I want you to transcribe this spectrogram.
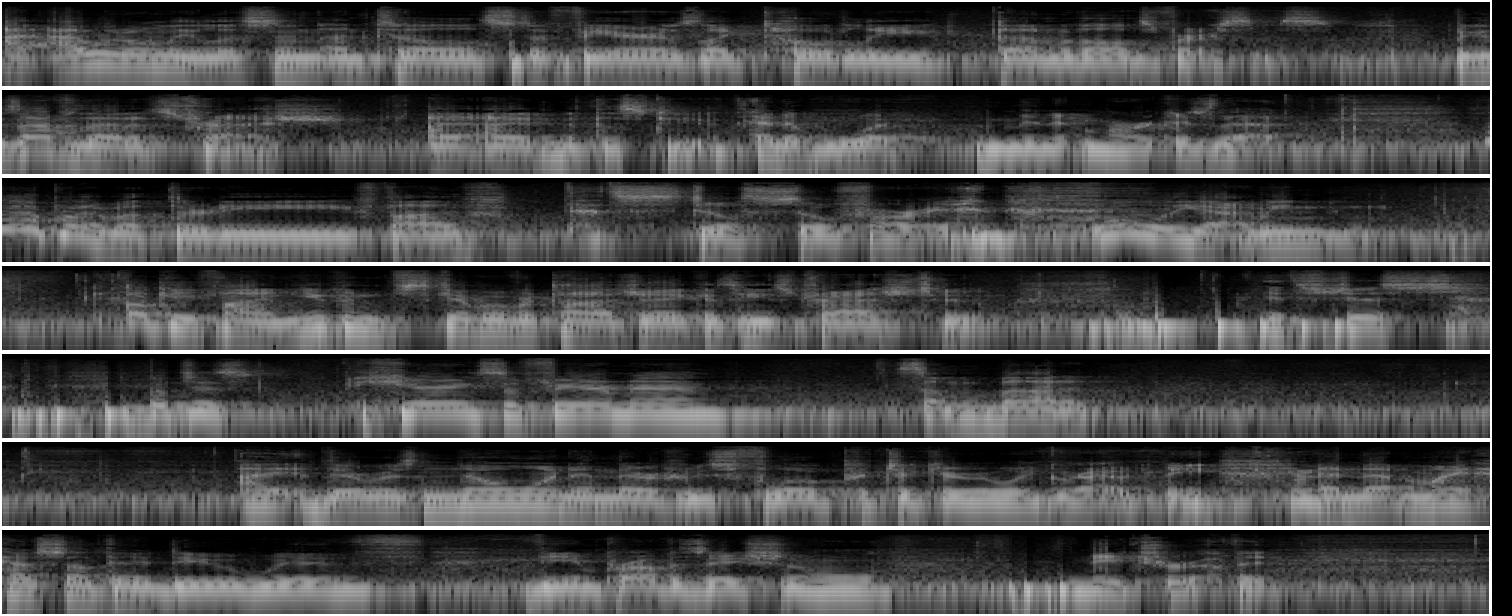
I, I would only listen until Saafir is like totally done with all his verses, because after that, it's trash. I, I admit this to you. and at what minute mark is that probably about thirty-five. that's still so far in Well, well, yeah. I mean, okay, fine. You can skip over Tajay because he's trash too. it's just But just hearing Saafir, man, something about it. I, there was no one in there whose flow particularly grabbed me, and that might have something to do with the improvisational nature of it.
